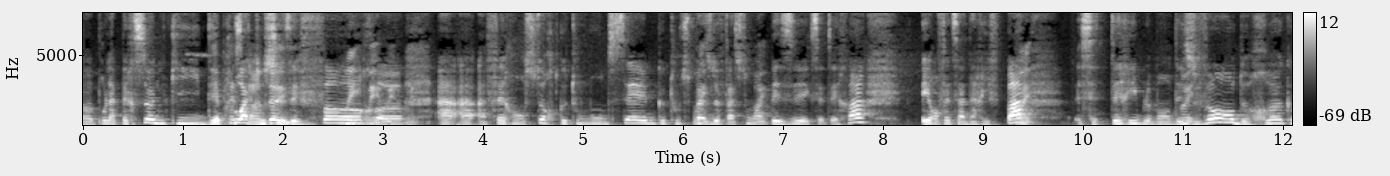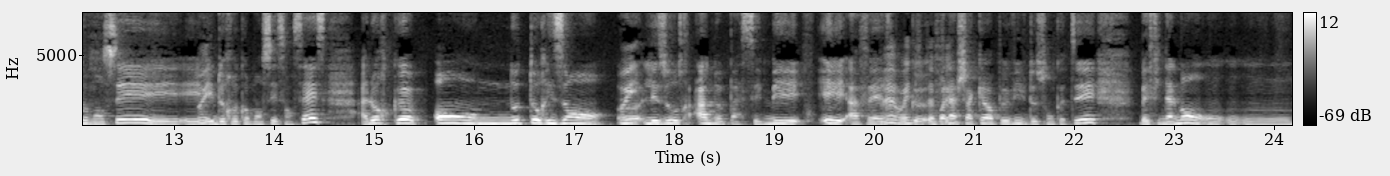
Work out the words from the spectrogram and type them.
Euh, pour la personne qui déploie tous ses efforts à, à, faire en sorte que tout le monde s'aime, que tout se passe de façon apaisée, etc et en fait ça n'arrive pas, c'est terriblement décevant de recommencer et, de recommencer sans cesse, alors que en autorisant euh, les autres à ne pas s'aimer et à faire que voilà chacun peut vivre de son côté, ben finalement on,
